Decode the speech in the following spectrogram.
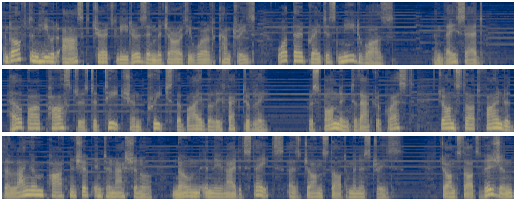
and often he would ask church leaders in majority world countries what their greatest need was. And they said, Help our pastors to teach and preach the Bible effectively. Responding to that request, John Stott founded the Langham Partnership International, known in the United States as John Stott Ministries. John Stott's vision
